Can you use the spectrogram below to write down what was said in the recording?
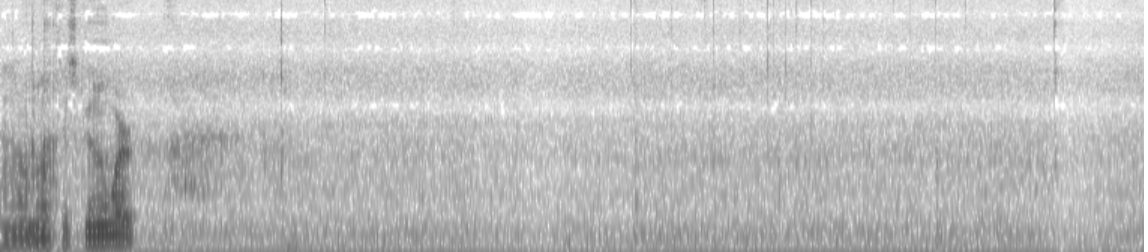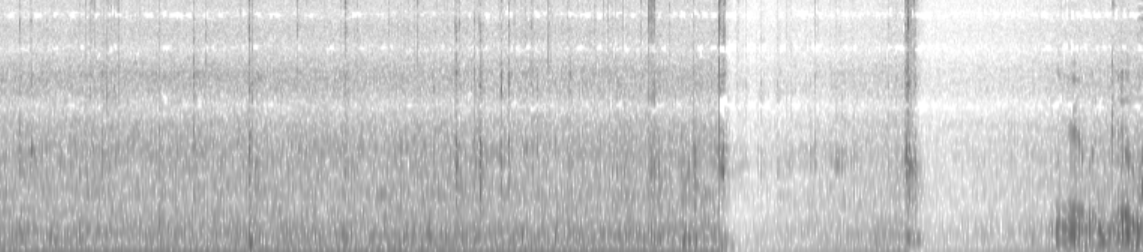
I don't know if it's gonna work. There we go.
